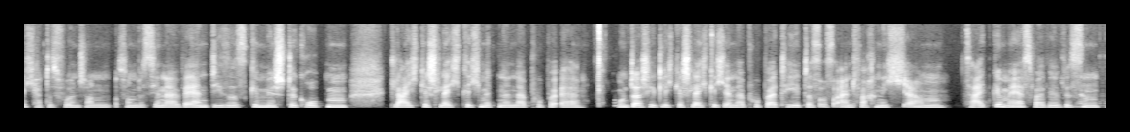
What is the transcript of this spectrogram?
ich hatte es vorhin schon so ein bisschen erwähnt, dieses gemischte Gruppen, gleichgeschlechtlich mitten in der Puppe, äh, unterschiedlich geschlechtlich in der Pubertät, das ist einfach nicht ähm, zeitgemäß, weil wir wissen, ja.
